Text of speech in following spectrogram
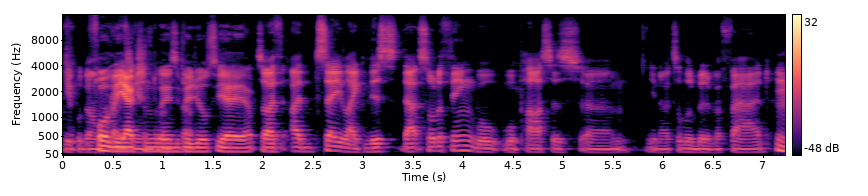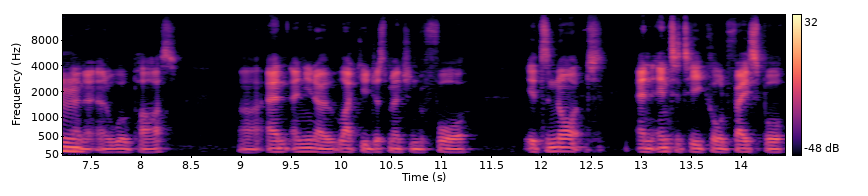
people going for the actual doing stuff. individuals, yeah, yeah. So I th- I'd say like this that sort of thing will will pass as um, you know it's a little bit of a fad Mm. and, it, and it will pass. Uh, and and you know like you just mentioned before, it's not an entity called Facebook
